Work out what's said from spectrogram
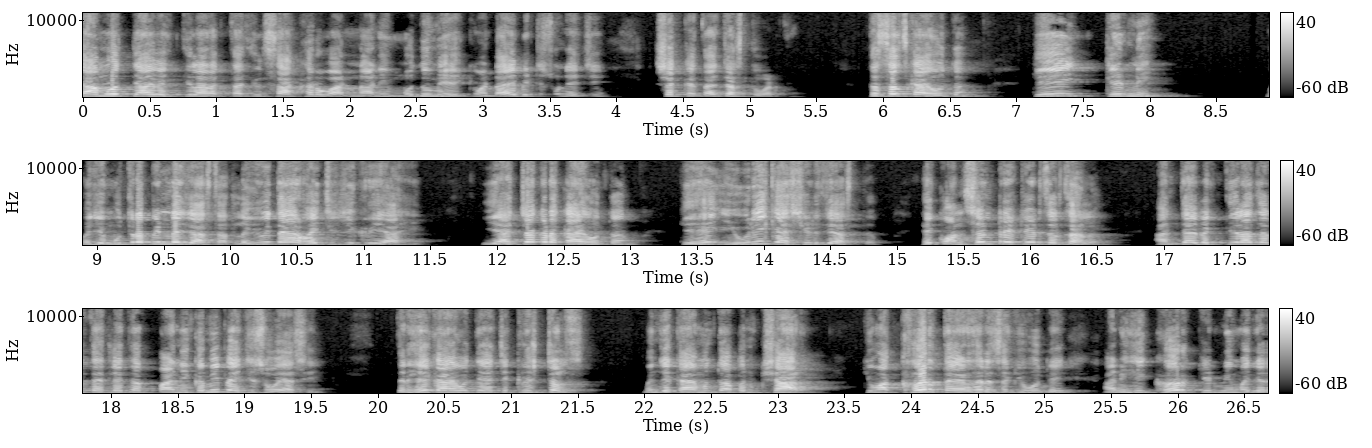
त्यामुळं त्या व्यक्तीला रक्तातील साखर वाढणं आणि मधुमेह किंवा डायबिटीस होण्याची शक्यता जास्त वाढते. तसंच काय होतं की किडनी म्हणजे मूत्रपिंड जे असतात लघवी तयार व्हायची जी क्रिया आहे याच्याकडे काय होतं की हे युरिक ॲसिड जे असतं हे कॉन्सन्ट्रेटेड जर झालं आणि त्या व्यक्तीला जर त्यातल्या त्यात पाणी कमी प्यायची सवय असेल तर हे काय होते याचे क्रिस्टल्स म्हणजे काय म्हणतो आपण क्षार किंवा खर तयार झाल्यासारखी होते आणि ही खर किडनीमध्ये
